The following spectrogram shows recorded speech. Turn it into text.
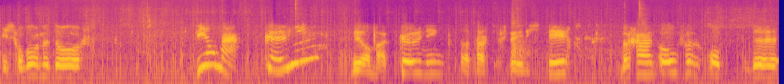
is gewonnen door Wilma Keuning. Wilma Keuning. Dat hartelijk gefeliciteerd. We gaan over op de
